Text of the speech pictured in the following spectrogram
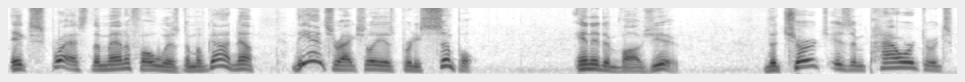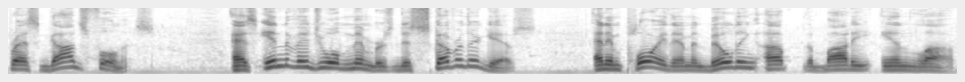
express the manifold wisdom of God? Now, the answer actually is pretty simple, and it involves you. The church is empowered to express God's fullness as individual members discover their gifts and employ them in building up the body in love.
